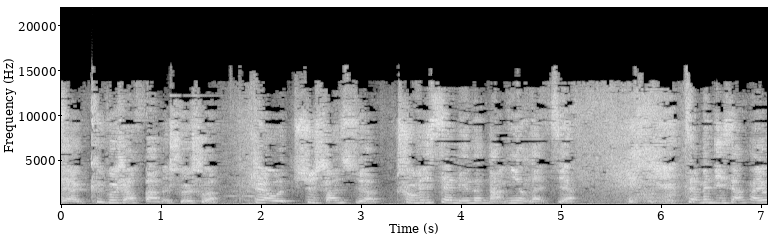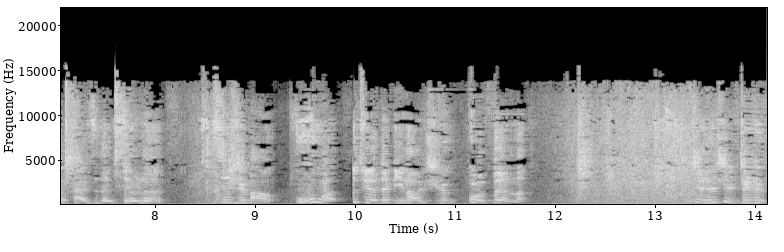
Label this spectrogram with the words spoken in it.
在 QQ 上发的，说说让我去上学，除非县令的拿命来接。咱们底下还有孩子的评论，其实吧，我觉得李老师过分了，真是，真是。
